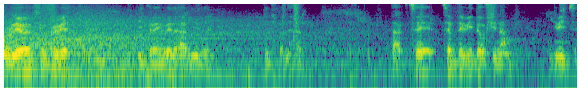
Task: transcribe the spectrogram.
Королева, всім привіт. І краєвид гарний, так? Тут хіба не гарно. Так, це, це буде відеофінал. Дивіться.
